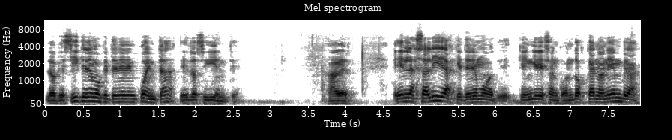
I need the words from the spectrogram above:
Lo que sí tenemos que tener en cuenta es lo siguiente. A ver, en las salidas que tenemos, que ingresan con dos canon hembra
